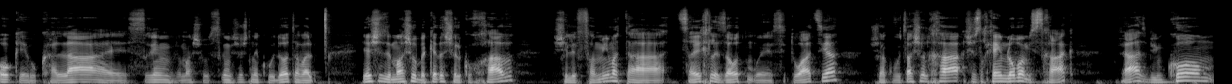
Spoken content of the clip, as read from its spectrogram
אוקיי, הוא כלה אה, 20 ומשהו, 26 נקודות, אבל יש איזה משהו בקטע של כוכב, שלפעמים אתה צריך לזהות אה, סיטואציה שהקבוצה שלך, ששחקנים לא במשחק, ואז במקום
